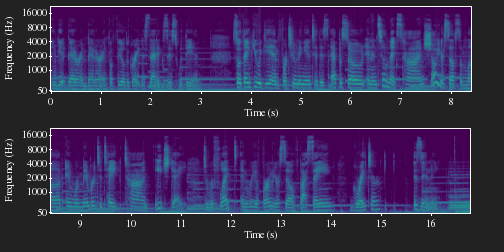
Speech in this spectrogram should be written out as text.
and get better and better and fulfill the greatness that exists within. So, thank you again for tuning into this episode. And until next time, show yourself some love and remember to take time each day to reflect and reaffirm yourself by saying, Greater is in me.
